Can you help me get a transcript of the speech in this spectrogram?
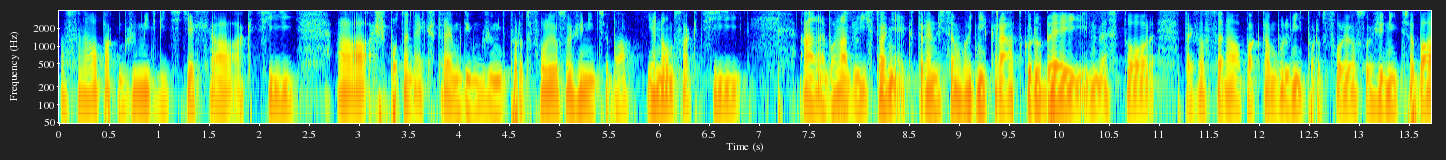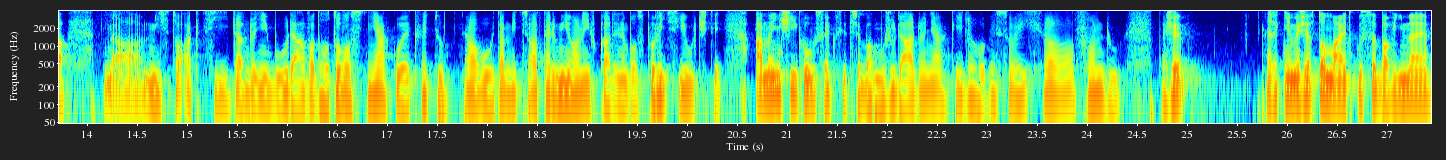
zase naopak můžu mít víc těch akcí. Až po ten extrém, kdy můžu mít portfolio složený třeba jenom z akcí, a nebo na druhé straně extrém, když jsem hodně krátkodobý investor, tak zase naopak tam budu mít portfolio složený třeba na místo akcí, tam do něj budu dávat hotovost nějakou ekvitu. Jo, budu tam mít třeba terminální vklady nebo spořící účty a menší kousek si třeba můžu dát do nějakých dluhopisových fondů. Takže Řekněme, že v tom majetku se bavíme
